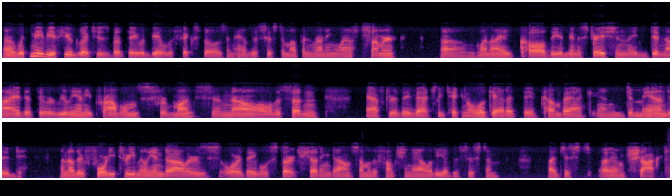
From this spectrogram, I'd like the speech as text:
uh, with maybe a few glitches, but they would be able to fix those and have the system up and running last summer. Uh, when I called the administration, they denied that there were really any problems for months, and now all of a sudden, after they've actually taken a look at it, they've come back and demanded another $43 million or they will start shutting down some of the functionality of the system. I just, I am shocked.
